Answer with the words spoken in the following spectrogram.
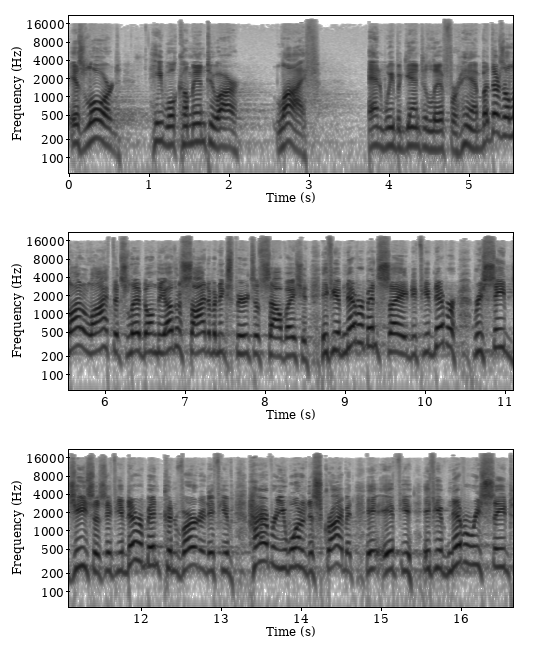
is Lord, He will come into our life and we begin to live for Him. But there's a lot of life that's lived on the other side of an experience of salvation. If you've never been saved, if you've never received Jesus, if you've never been converted, if you've, however you want to describe it, if, you, if you've never received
